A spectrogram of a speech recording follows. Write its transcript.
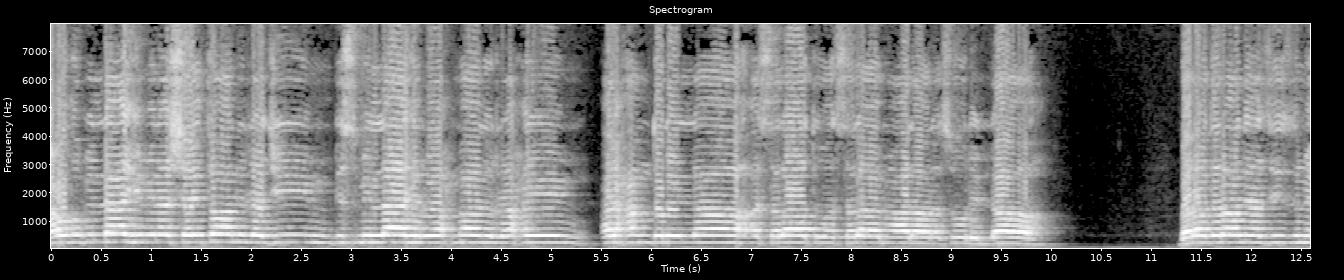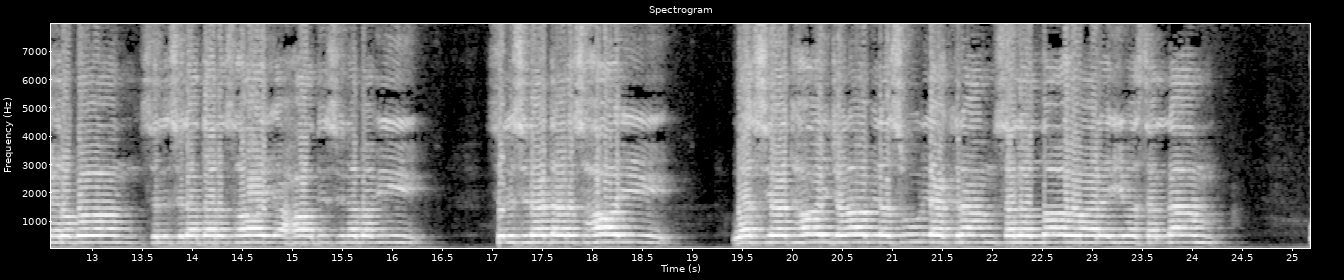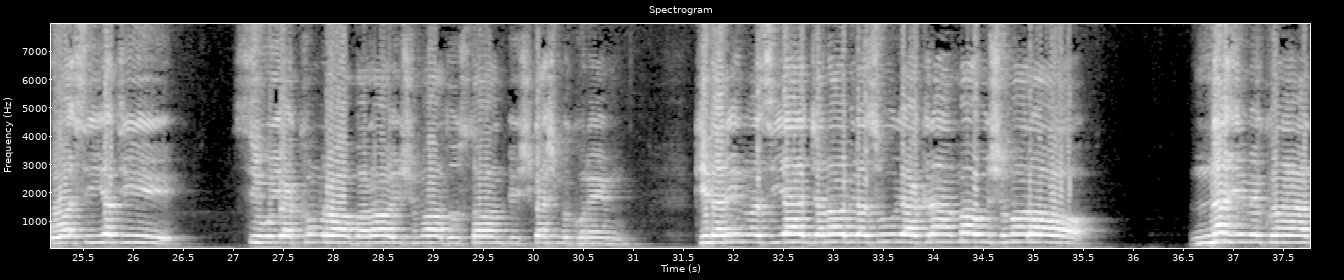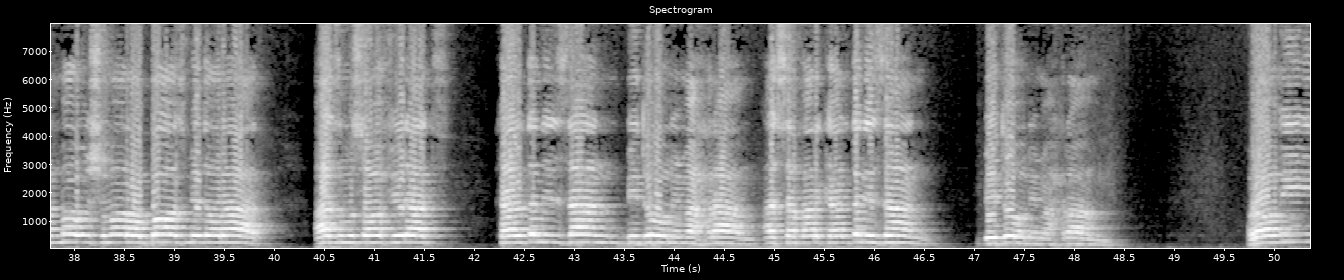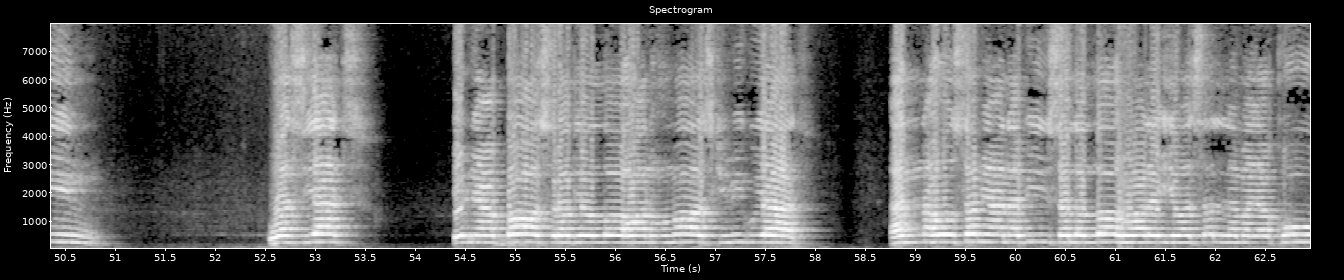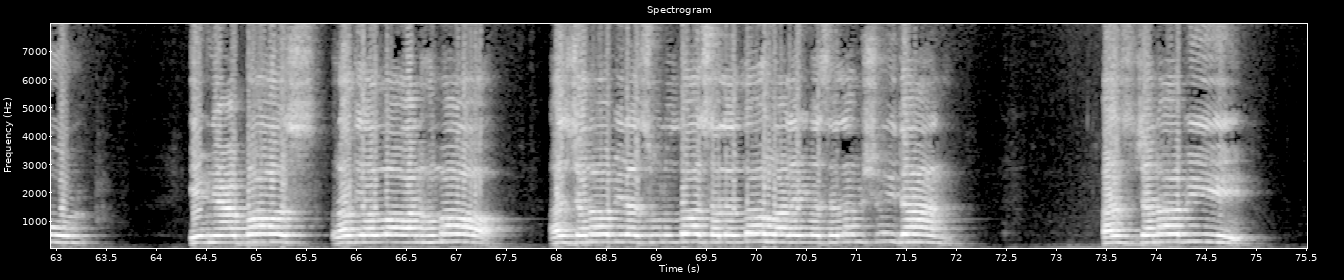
أعوذ بالله من الشيطان الرجيم. بسم الله الرحمن الرحيم. الحمد لله الصلاة والسلام على رسول الله. برادران عزیز مهربان سلسلة درس های احادیث نبوی سلسلة درس های وصیت های جناب رسول اکرم صلی الله علیه و سلم وصیتی سی و یکم را برای شما دوستان پیشکش می‌کنیم که در این وصیت جناب رسول اکرم ما و شما را نهی می‌کند ما و شما را باز میدارد. از مسافرت کردن زن بدون محرم از سفر کردن زن بدون محرم. راوی این وصیت ابن عباس رضی الله عنهما که میگوید أنه سمع نبی صلی الله علیه و سلم یقول ابن عباس رضی الله عنهما أز جناب رسول الله صلی الله علیه و سلم شنیدند أز جناب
